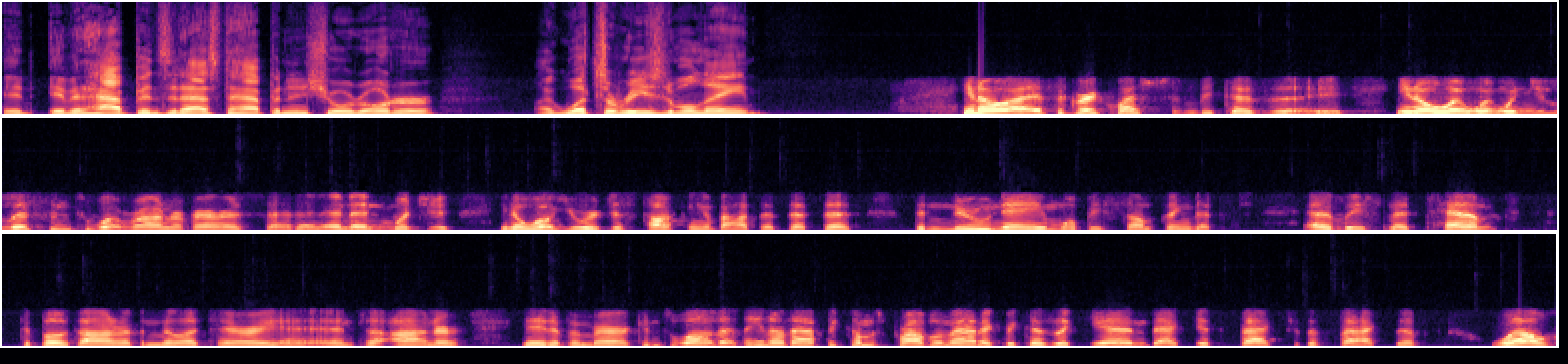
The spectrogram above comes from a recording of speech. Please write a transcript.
it if it happens, it has to happen in short order. Like, what's a reasonable name? You know, it's a great question because uh, you know when, when you listen to what Ron Rivera said, and, and and what you you know what you were just talking about that that that the new name will be something that's at least an attempt to both honor the military and to honor Native Americans. Well, that, you know that becomes problematic because again that gets back to the fact of well,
